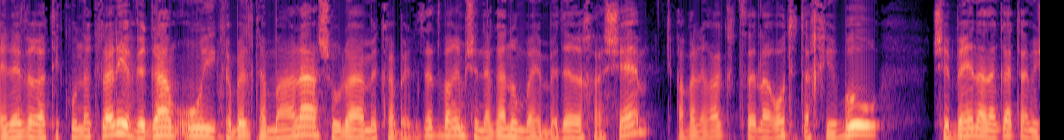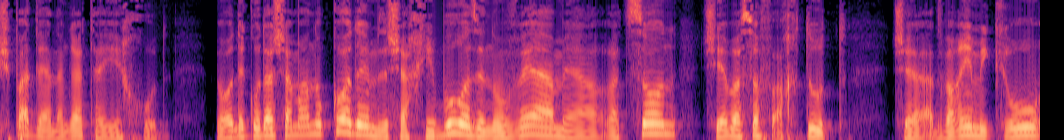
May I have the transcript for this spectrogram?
אל עבר התיקון הכללי, וגם הוא יקבל את המעלה שהוא לא היה מקבל. זה דברים שנגענו בהם בדרך השם, אבל אני רק רוצה להראות את החיבור שבין הנהגת המשפט להנהגת הייחוד. ועוד נקודה שאמרנו קודם, זה שהחיבור הזה נובע מהרצון שיהיה בסוף אחדות. שהדברים יקרו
